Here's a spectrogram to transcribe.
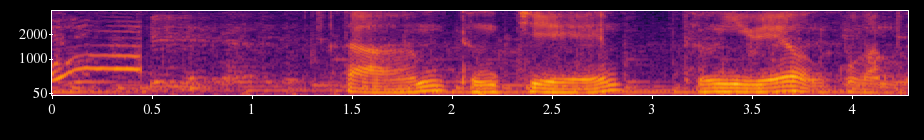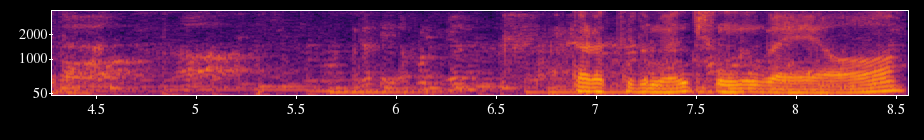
오! 그 다음 등찜 등 위에 얹고 갑니다. 떨어뜨리면 죽는 거예요.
